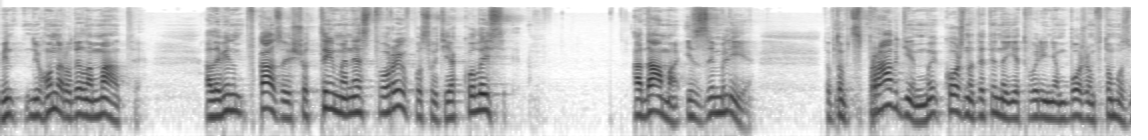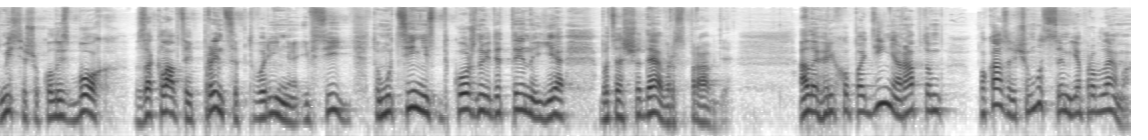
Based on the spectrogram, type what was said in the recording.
Він, Його народила мати. Але він вказує, що ти мене створив, по суті, як колись Адама із землі. Тобто, справді, ми, кожна дитина є творінням Божим в тому змісті, що колись Бог заклав цей принцип творіння і всі, тому цінність кожної дитини є, бо це шедевр справді. Але гріхопадіння раптом показує, чому з цим є проблема.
